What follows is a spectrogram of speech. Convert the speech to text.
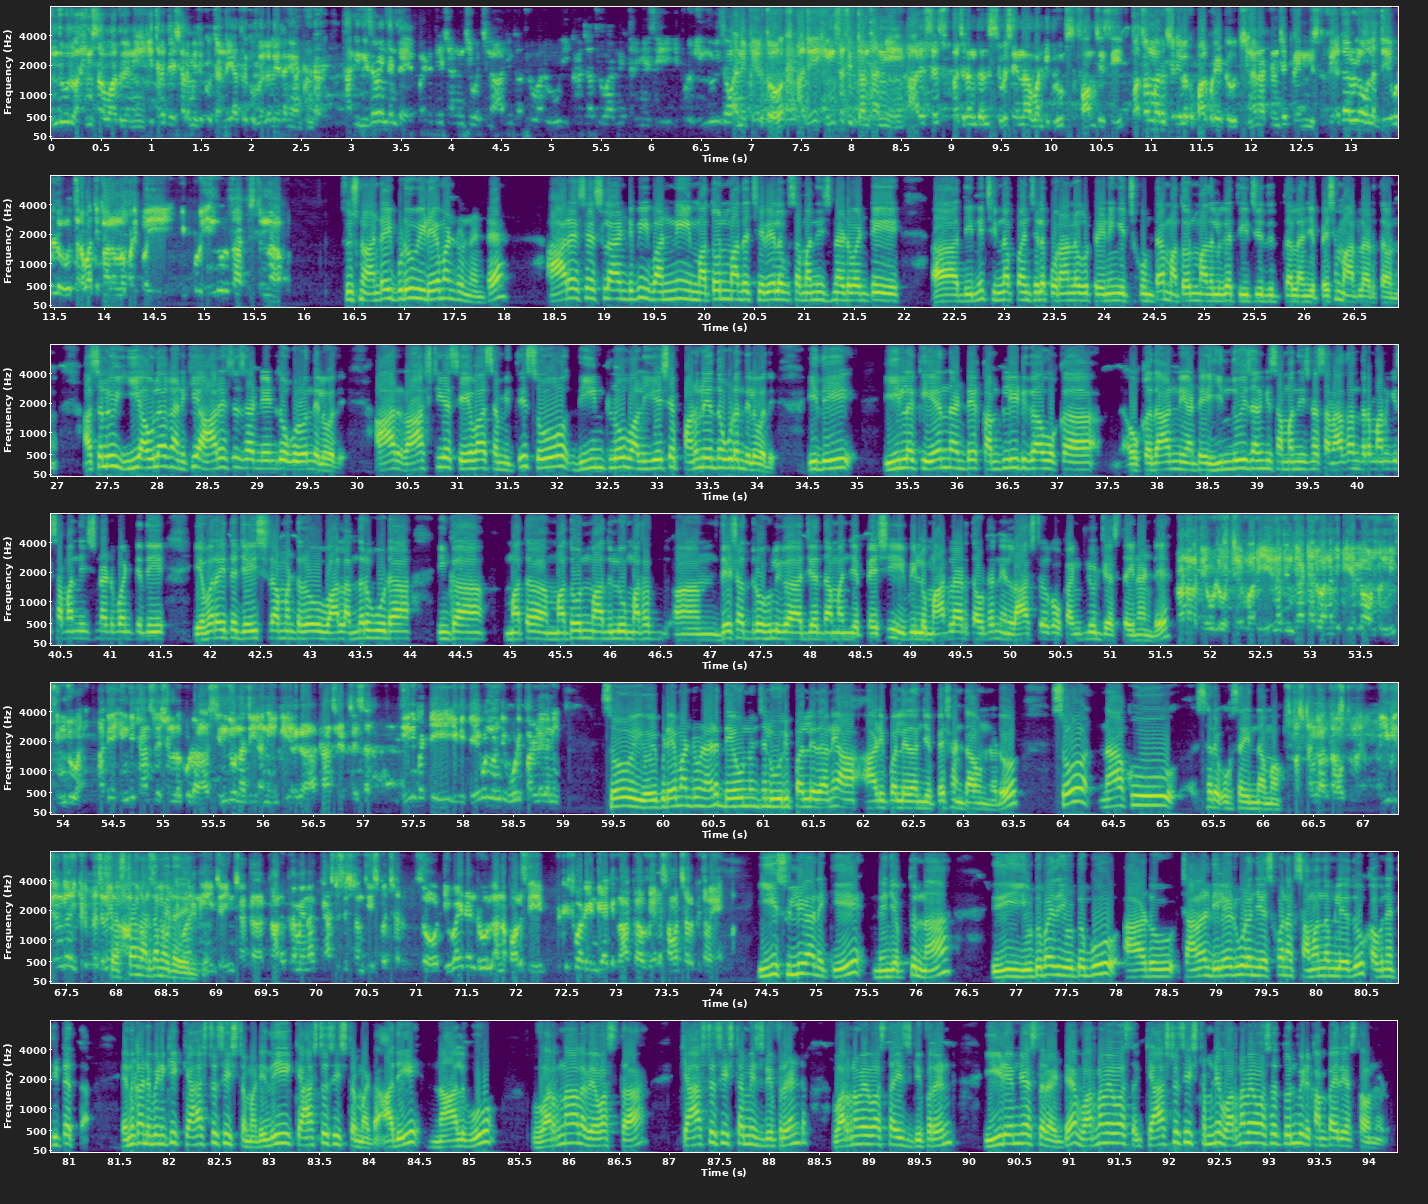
హిందువులు అహింసావాదులని ఇతర దేశాల మీదకు దండయాత్రకు వెళ్ళలేదని అంటుంటారు. కానీ నిజం ఏంటంటే బయట దేశాల నుంచి వచ్చిన ఆర్య జాతుల వారు ఇక్కడ జాతుల వారిని తరిమేసి ఇప్పుడు హిందూయిజం అనే పేరుతో అదే హింస సిద్ధాంతాన్ని ఆర్ఎస్ఎస్ బజరంగ్ దళ్ శివసేన వంటి గ్రూప్స్ ఫామ్ చేసి మతోన్మాద చర్యలకు పాల్పడేట్టు చిన్ననాటి నుంచే ట్రైనింగ్ ఇస్తారు వేదాలలో ఉన్న దేవుళ్ళు తర్వాతి కాలంలో పడిపోయి ఇప్పుడు హిందువులు ప్రార్థిస్తున్న చూసిన అంటే ఇప్పుడు వీడు ఏమంటుండంటే ఆర్ఎస్ఎస్ లాంటివి ఇవన్నీ మతోన్మాద చర్యలకు సంబంధించినటువంటి ఆ దీన్ని చిన్న పంచెల పురాణాలకు ట్రైనింగ్ ఇచ్చుకుంటా మతోన్మాదులుగా తీర్చిదిద్దాలని చెప్పేసి మాట్లాడుతా ఉన్నాను అసలు ఈ అవలాగానికి ఆర్ఎస్ఎస్ అంటే ఏంటో కూడా తెలియదు. ఆ రాష్ట్రీయ సేవా సమితి సో దీంట్లో వాళ్ళు చేసే పనులు ఏందో కూడా తెలియదు. ఇది వీళ్ళకి ఏంటంటే కంప్లీట్గా ఒక ఒక దాన్ని అంటే హిందూయిజానికి సంబంధించిన సనాతన ధర్మానికి సంబంధించినటువంటిది ఎవరైతే జై శ్రీరామ్ అంటారో వాళ్ళందరూ కూడా ఇంకా మత మతోన్మాదులు మత దేశద్రోహులుగా చేద్దామని చెప్పేసి వీళ్ళు మాట్లాడుతూ ఉంటే నేను లాస్ట్ వరకు కంక్లూడ్ చేస్తా ఏనంటే దేవుళ్ళు వచ్చే వారు ఏ నదిని దాటారు అన్నది క్లియర్గా ఉంటుంది సింధు అని. అదే హిందీ ట్రాన్స్లేషన్లో కూడా సింధు నది అని క్లియర్గా ట్రాన్స్లేట్ చేశారు. దీన్ని బట్టి ఇవి దేవుడి నుండి ఊడి పడలేదని సో ఇప్పుడు ఏమంటున్నాడు దేవుడి నుంచి ఊరి పర్లేదని ఆడి పర్లేదని చెప్పేసి అంటా ఉన్నాడు. సో నాకు సరే ఒకసారి ఇందామా స్పష్టంగా అర్థం అవుతుంది. ఈ విధంగా ఇక్కడ స్పష్టంగా అర్థమవుతుంది జయించాక కాలక్రమేణా క్యాస్ట్ సిస్టమ్ తీసుకొచ్చారు. సో డివైడ్ అండ్ రూల్ అన్న పాలసీ బ్రిటిష్ వాడు ఇండియాకి రాక వేల సంవత్సరాల క్రితమే ఈ సుల్యానికి నేను చెప్తున్నా ఈ యూట్యూబ్ అయితే యూట్యూబ్ ఆడు ఛానల్ డిలీట్ కూడా చేసుకో నాకు సంబంధం లేదు కాబట్టి నేను తిట్టేస్తా ఎందుకంటే వీనికి క్యాస్ట్ సిస్టమ్ అంట. ఇది క్యాస్ట్ సిస్టమ్ అంట. అది నాలుగు వర్ణాల వ్యవస్థ. క్యాస్ట్ సిస్టమ్ ఇస్ డిఫరెంట్ వర్ణ వ్యవస్థ ఇస్ డిఫరెంట్ ఈడేం చేస్తాడంటే వర్ణ వ్యవస్థ క్యాస్ట్ సిస్టమ్ని వర్ణ వ్యవస్థతో వీడు కంపేర్ చేస్తా ఉన్నాడు.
